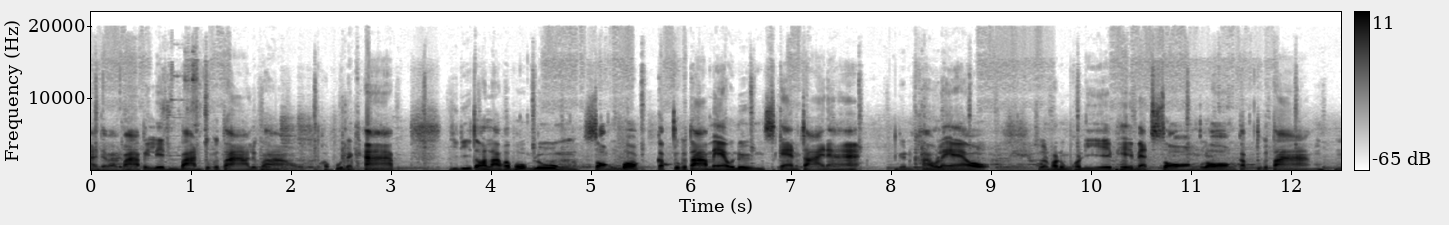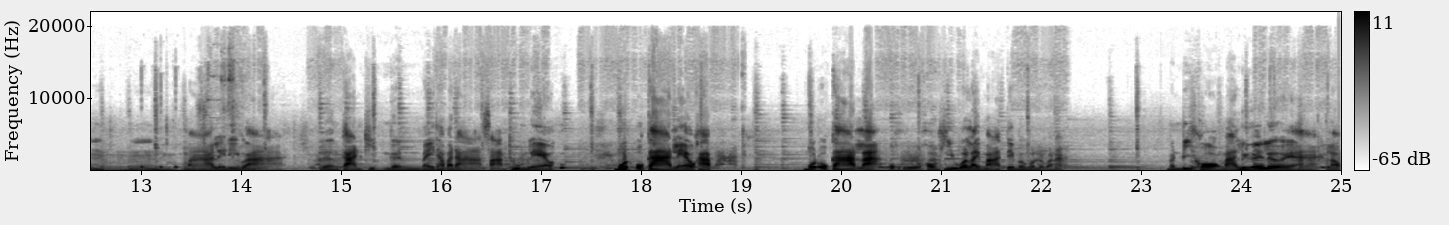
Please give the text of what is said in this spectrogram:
อาจจะแบบว่าไปเล่นบ้านตุ๊กตาหรือเปล่า ขอบคุณนะครับ ยินดีต้อนรับครับผมลุง2บล็อกกับตุ๊กตาแมว 1 สแกนจ่ายนะฮะ เงินเข้าแล้ว ส่วนพ่อหนุ่มคนนี้เพย์แมท2ลองกับตุ๊กตามาเลยดีกว่า เรื่องการคิดเงินไม่ธรรมดา3ามทุ่มแล้ว หมดโอกาสแล้วครับ หมดโอกาสละ โอ้โหเขาหิ้วอะไรมาเต็มไปหมดเลยวะน่ะ มันมีของมาเรื่อยเลยอะเรา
